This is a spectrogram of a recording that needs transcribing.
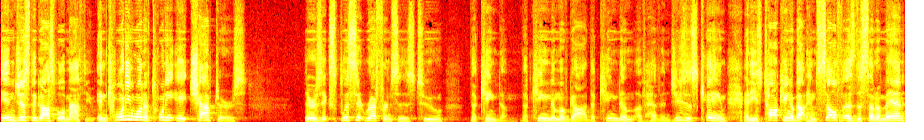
in just the Gospel of Matthew. In 21 of 28 chapters, there's explicit references to the kingdom, the kingdom of God, the kingdom of heaven. Jesus came and he's talking about himself as the Son of Man,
